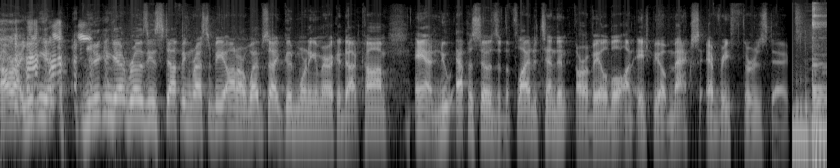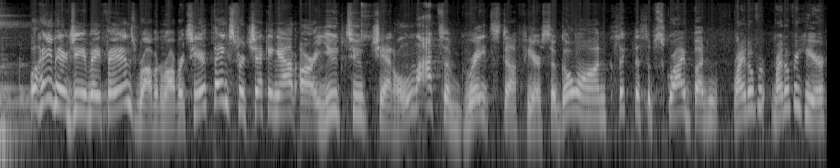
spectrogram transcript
All right, you can get you can get Rosie's stuffing recipe on our website, GoodMorningAmerica.com, and new episodes of The Flight Attendant are available on HBO Max every Thursday. Well, hey there, GMA fans. Robin Roberts here. Thanks for checking out our YouTube channel. Lots of great stuff here. So go on, click the subscribe button right over right over here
